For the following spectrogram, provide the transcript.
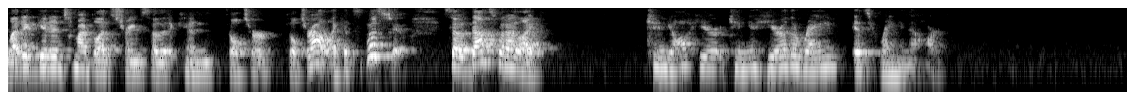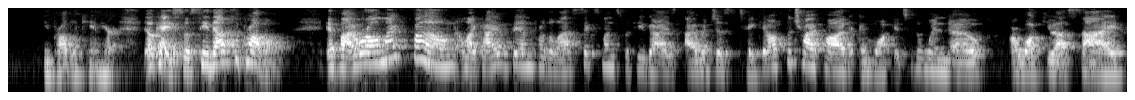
let it get into my bloodstream so that it can filter filter out like it's supposed to. So that's what I like. Can y'all hear? Can you hear the rain? It's raining that hard. You probably can't hear. Okay, so see that's the problem. If I were on my phone, like I've been for the last six months with you guys, I would just take it off the tripod and walk it to the window or walk you outside.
